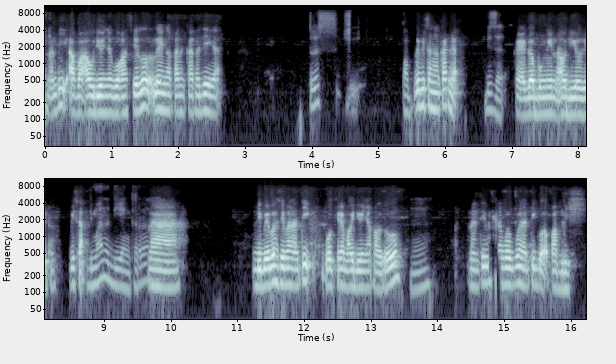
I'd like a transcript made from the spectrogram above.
Nanti apa audionya gue kasih lu, lu yang akan ngangkat aja ya. Terus Lu bisa ngangkat nggak? bisa Kayak gabungin audio gitu. Bisa. di mana di Anchor? Nah, di mana nanti gue kirim audionya ke lu. Hmm, Nanti ke gue, nanti gue publish.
